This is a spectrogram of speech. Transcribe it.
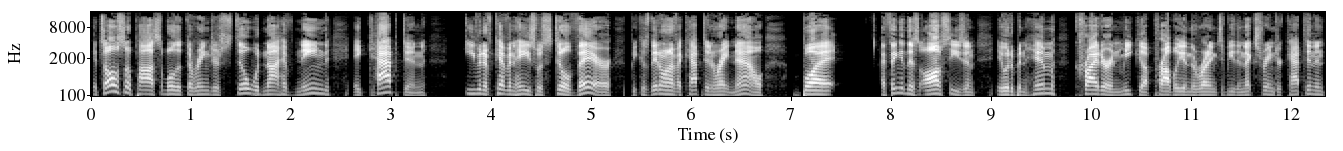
It's also possible that the Rangers still would not have named a captain even if Kevin Hayes was still there because they don't have a captain right now. But I think in this offseason, it would have been him, Kreider, and Mika probably in the running to be the next Ranger captain. And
